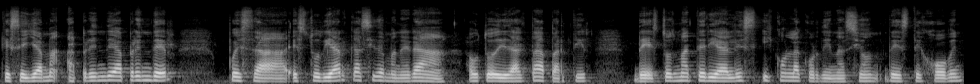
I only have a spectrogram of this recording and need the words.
que se llama Aprende a Aprender, pues a estudiar casi de manera autodidacta a partir de estos materiales y con la coordinación de este joven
